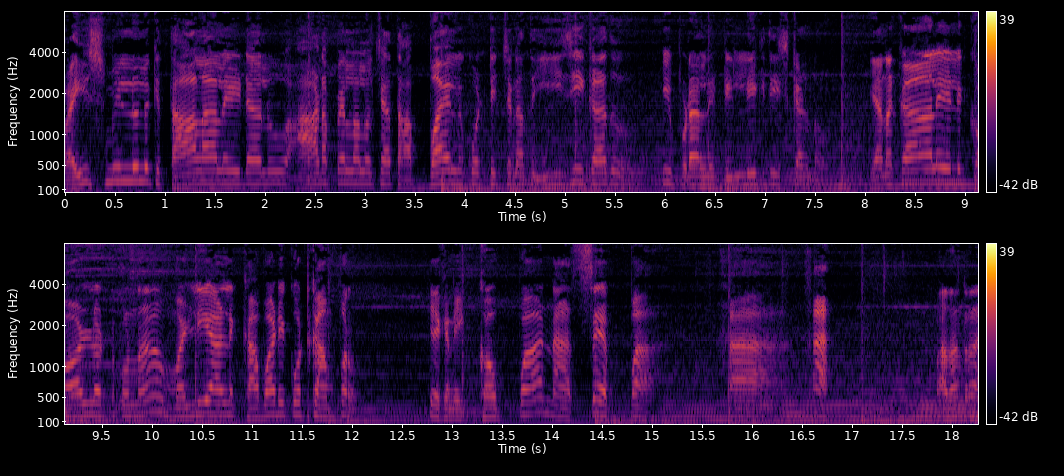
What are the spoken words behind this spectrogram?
రైస్ మిల్లులకి తాళాలేయడాలు ఆడపిల్లల చేత అబ్బాయిలను కొట్టించినంత ఈజీ కాదు. ఇప్పుడు వాళ్ళని ఢిల్లీకి తీసుకెళ్ళడం. వెనకాల వెళ్ళి కాళ్ళట్టుకున్నా మళ్ళీ వాళ్ళని కబడ్డీ కొట్టుకు అంపరు. ఇక నీ కప్ప నా సెప్ప. పదండ్రా.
